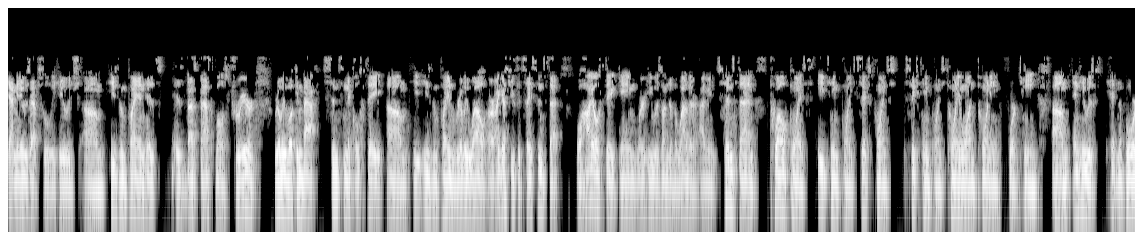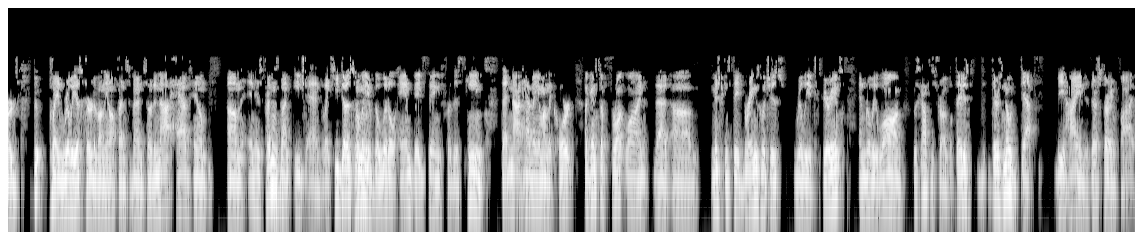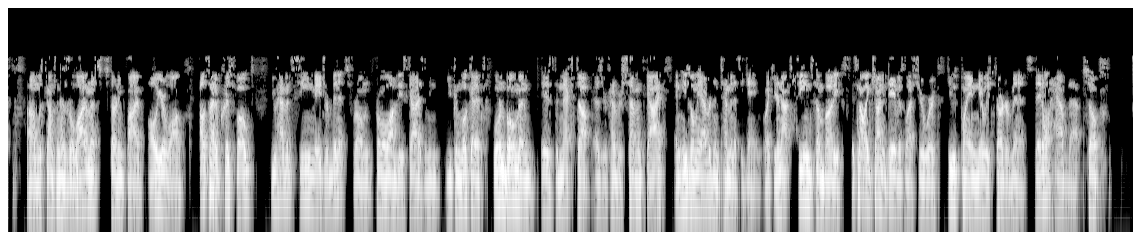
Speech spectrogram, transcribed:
Yeah, I mean it was absolutely huge. Um, he's been playing his his best basketball his career. Really looking back since Nicholls State, um, he, he's been playing really well. Or I guess you could say since that Ohio State game where he was under the weather. I mean, since then, 12 points, 18 points, 6 points, 16 points, 21, 20, 14. Um, and he was hitting the boards, playing really assertive on the offensive end. So to not have him um, and his presence on each end. Like he does so many mm-hmm. of the little and big things for this team that not having him on the court against a front line that um, Michigan State brings, which is really experienced and really long, Wisconsin struggled. They just there's no depth behind their starting five. Um, Wisconsin has relied on their starting five all year long. Outside of Chris Vogt, you haven't seen major minutes from from a lot of these guys. I mean, you can look at it. Lorne Bowman is the next up as your kind of your seventh guy, and he's only averaging 10 minutes a game. Like you're not seeing somebody. It's not like Johnny Davis last year where he was playing nearly starter minutes. They don't have that. So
